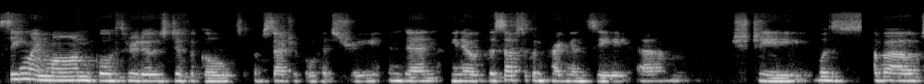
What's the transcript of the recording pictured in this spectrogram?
seeing my mom go through those difficult obstetrical history and then you know the subsequent pregnancy um, she was about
